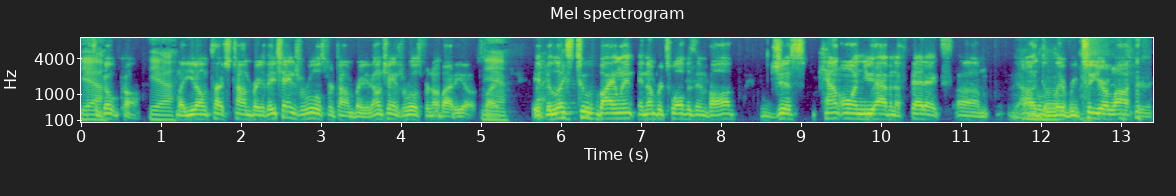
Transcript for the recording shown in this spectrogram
Yeah. It's a goat call. Yeah, Like you don't touch Tom Brady. They changed rules for Tom Brady. They don't change the rules for nobody else. Like yeah. if it looks too violent and number 12 is involved, just count on you having a FedEx um, uh, delivery to your locker,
